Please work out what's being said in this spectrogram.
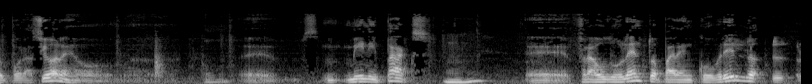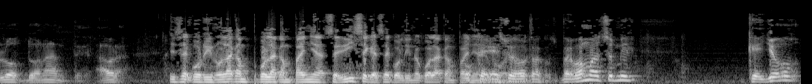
corporaciones o eh, mini PACs eh, fraudulentos para encubrir lo- los donantes. Ahora, Y se coordinó la, con la campaña, se dice que se coordinó con la campaña. Eso es otra cosa. Pero vamos a asumir que yo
